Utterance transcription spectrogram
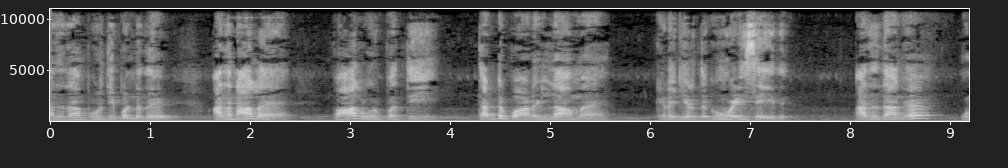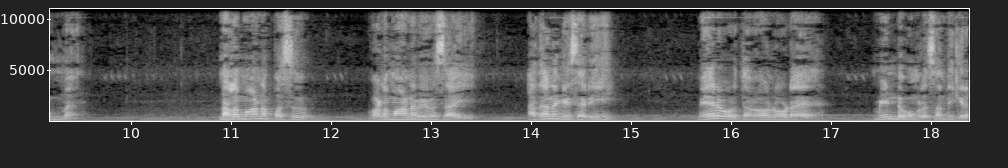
அதுதான் பூர்த்தி பண்ணுது. அதனால் பால் உற்பத்தி தட்டுப்பாடு இல்லாமல் கிடைக்கிறதுக்கும் வழி செய்யுது. அதுதாங்க உண்மை. நலமான பசு வளமான விவசாயி. அதானங்க சரி? வேற ஒரு தகவலோட மீண்டும் உங்களை சந்திக்கிறேன்.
